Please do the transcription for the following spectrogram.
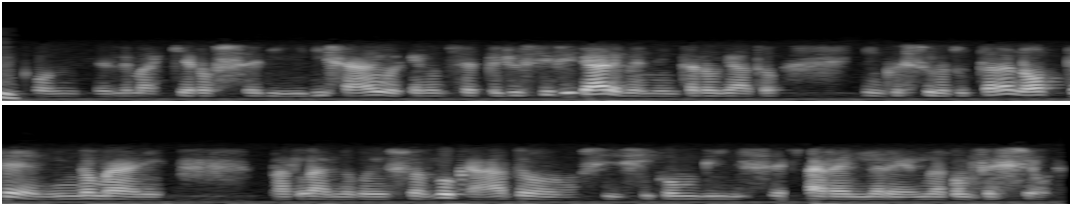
Mm. con delle macchie rosse di, di sangue che non seppe giustificare, venne interrogato in questura tutta la notte e l'indomani parlando con il suo avvocato si, si convinse a rendere una confessione.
